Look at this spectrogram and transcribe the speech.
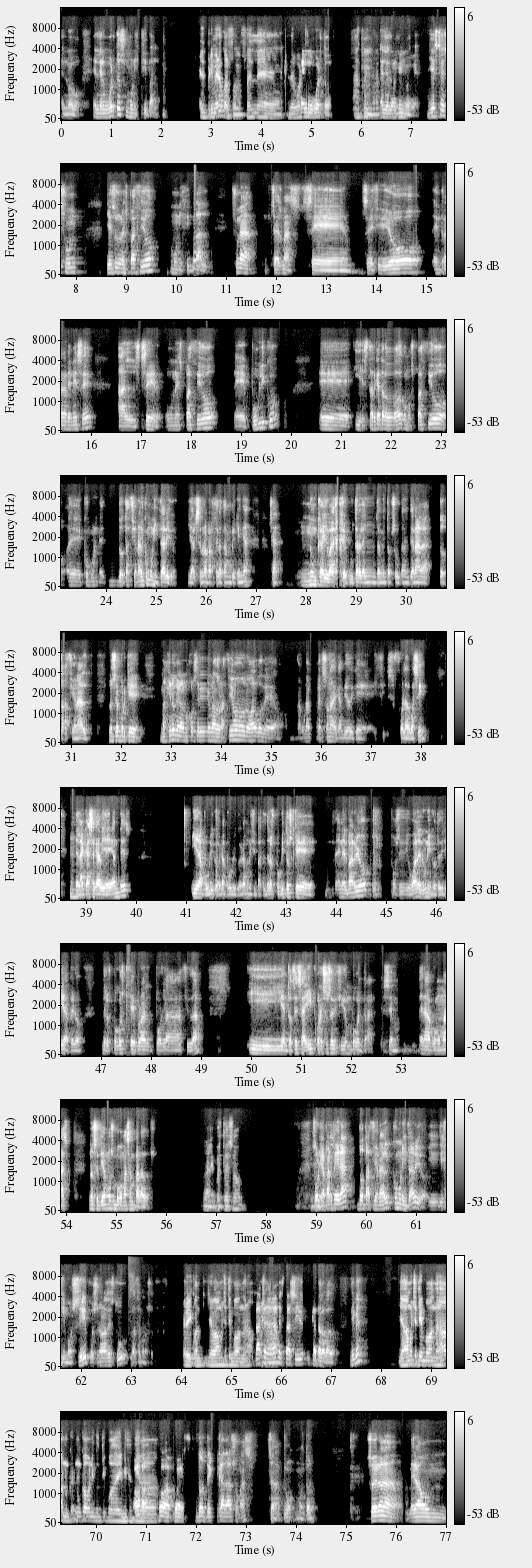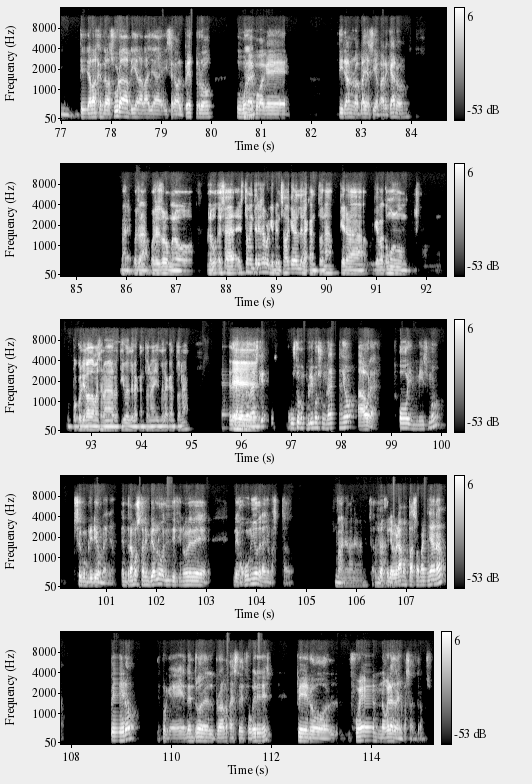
el nuevo. El del huerto es municipal. ¿El primero cuál fue? ¿Fue el, de, del huerto? El del huerto. Ah, coño, El de 2009. Y ese es un, y ese es un espacio municipal. Es una, o sea, es más, se, se decidió entrar en ese al ser un espacio eh, público eh, y estar catalogado como espacio eh, comun- dotacional comunitario. Y al ser una parcela tan pequeña, o sea, nunca iba a ejecutar el ayuntamiento absolutamente nada dotacional. No sé por qué, imagino que a lo mejor sería una donación o algo de alguna persona a cambio de que fuera algo así, de la casa que había ahí antes. Y era público, era público, era municipal. De los poquitos que en el barrio, pues igual el único, te diría, pero de los pocos que hay por, por la ciudad. Y entonces ahí por eso se decidió un poco entrar. Se- era como más, nos sentíamos un poco más amparados. Vale, pues todo eso. Porque aparte era dotacional comunitario. Y dijimos, sí, pues si no lo haces tú, lo hacemos nosotros. Pero ¿y cuánto- llevaba mucho tiempo abandonado? La general está así catalogado. Dime. llevaba mucho tiempo abandonado, nunca, nunca hubo ningún tipo de iniciativa. Ah, buah, pues dos décadas o más. O sea, un montón. Eso era, era un. Tiraba gente la basura, abría la valla y sacaba el perro. Hubo una Vale. época que tiraron las vallas y aparcaron. Vale, pues nada, pues eso me lo- o sea, esto me interesa porque pensaba que era el de la cantona, que era, que va como un, un poco ligado más a la narrativa, el de la cantona y el de la cantona. El de la Eh, Cantona es que justo cumplimos un año ahora. Hoy mismo se cumpliría un año. Entramos a limpiarlo el 19 de, de junio del año pasado. Vale, vale, vale. O sea, Pues lo celebramos pasado mañana, pero porque dentro del programa este de Fogueres, pero fue en Nogueras del año pasado entramos.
